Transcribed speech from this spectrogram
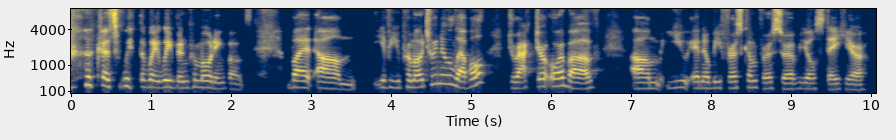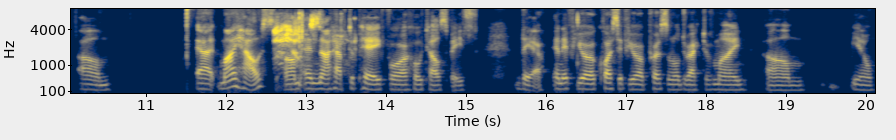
because with the way we've been promoting folks. But um, if you promote to a new level, director or above, um, you and it'll be first come first serve. You'll stay here um, at my house um, and not have to pay for hotel space there. And if you're, of course, if you're a personal director of mine, um, you know,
